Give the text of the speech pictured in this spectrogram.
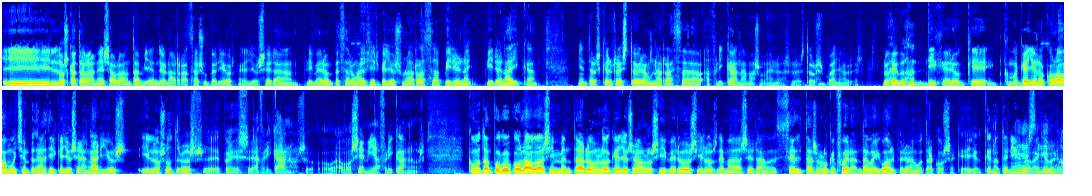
Y los catalanes hablaban también de una raza superior. Ellos eran, primero empezaron a decir que ellos una raza pirenaica, mientras que el resto era una raza africana, más o menos, los otros españoles. Luego dijeron que, como aquello no colaba mucho, empezaron a decir que ellos eran arios y los otros, eh, pues, africanos o, o semiafricanos. Como tampoco colaba, se inventaron lo que ellos eran los íberos y los demás eran celtas o lo que fueran. Daba igual, pero eran otra cosa, que, que no tenían nada que ver con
